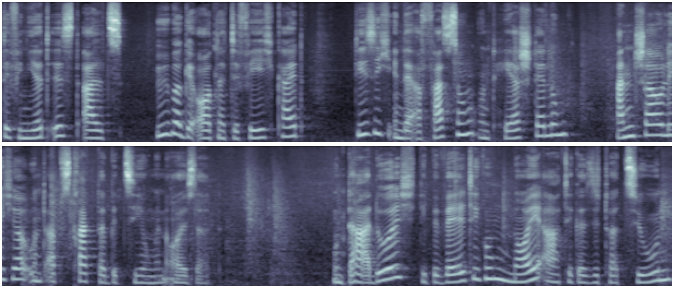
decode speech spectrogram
definiert ist als übergeordnete Fähigkeit, die sich in der Erfassung und Herstellung anschaulicher und abstrakter Beziehungen äußert und dadurch die Bewältigung neuartiger Situationen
